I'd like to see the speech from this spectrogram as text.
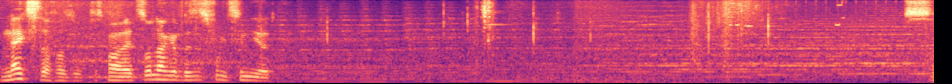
Nächster Versuch. Das machen wir jetzt so lange, bis es funktioniert. So,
